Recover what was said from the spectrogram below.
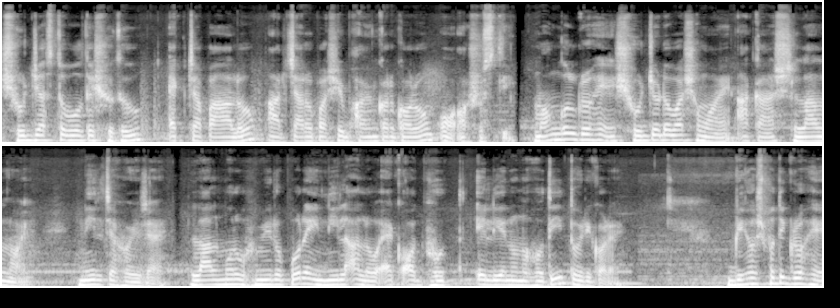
সূর্যাস্ত বলতে শুধু এক চাপা আলো আর চারপাশে ভয়ঙ্কর গরম ও অস্বস্তি। মঙ্গল গ্রহে সূর্য ডোবার সময় আকাশ লাল নয়, নীলচে হয়ে যায়। লাল মরুভূমির ওপর এই নীল আলো এক অদ্ভুত এলিয়েন অনুভূতি তৈরি করে। বৃহস্পতি গ্রহে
